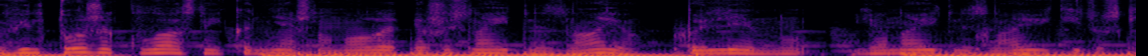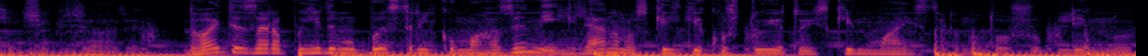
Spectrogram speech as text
Він теж класний, звісно, ну але я щось навіть не знаю. Блін, ну я навіть не знаю, який тут скінчик взяти. Давайте зараз поїдемо бистренько в магазин і глянемо, скільки коштує той скін майстер. Ну то що, блін, ну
